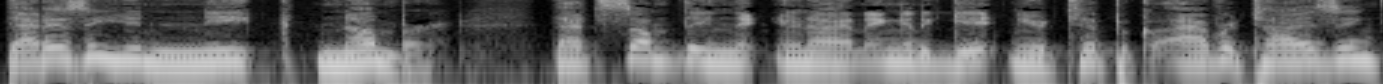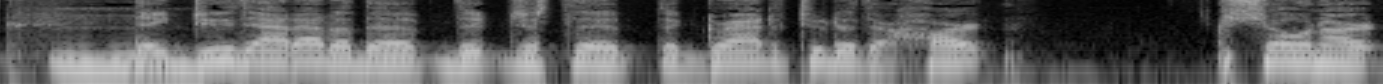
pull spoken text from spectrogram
that is a unique number. That's something that you're not going to get in your typical advertising. Mm-hmm. They do that out of the, the just the the gratitude of their heart showing our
